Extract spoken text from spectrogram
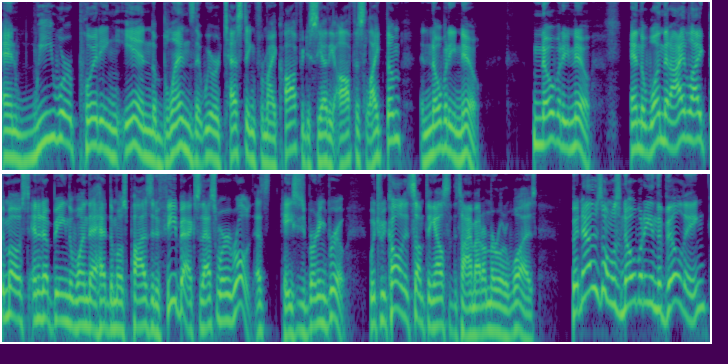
And we were putting in the blends that we were testing for my coffee to see how the office liked them, and nobody knew. nobody knew. And the one that I liked the most ended up being the one that had the most positive feedback. So that's where we rolled. That's Casey's Burning Brew, which we called it something else at the time. I don't remember what it was. But now there's almost nobody in the building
